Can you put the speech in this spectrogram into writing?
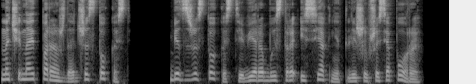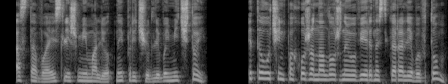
начинает порождать жестокость. Без жестокости вера быстро иссякнет, лишившись опоры, оставаясь лишь мимолетной причудливой мечтой. Это очень похоже на ложную уверенность королевы в том,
